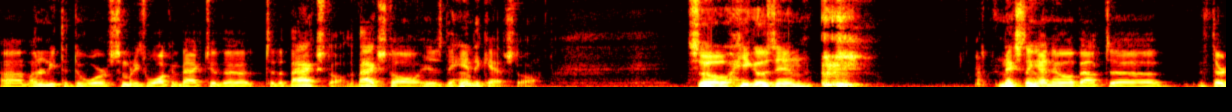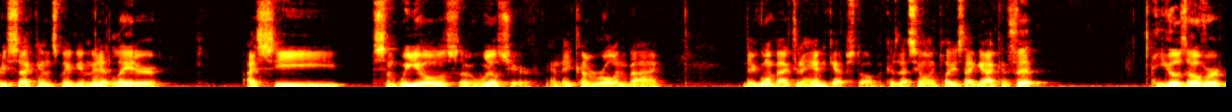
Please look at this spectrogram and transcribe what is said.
um, underneath the door. Somebody's walking back to the to the back stall. The back stall is the handicap stall. So he goes in. Next thing I know, about uh, 30 seconds, maybe a minute later, I see some wheels of a wheelchair, and they come rolling by. They're going back to the handicap stall because that's the only place that guy can fit. He goes over,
